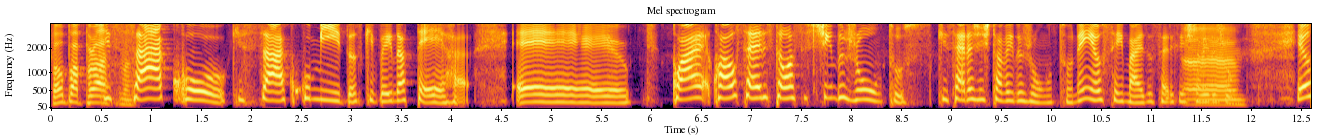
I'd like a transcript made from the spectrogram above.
Vamos pra Que próxima. saco, que saco, comidas que vêm da terra. É, Qual, qual série estão assistindo juntos? Que série a gente tá vendo junto? Nem eu sei mais a série que a gente tá vendo Ah, junto. Eu,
